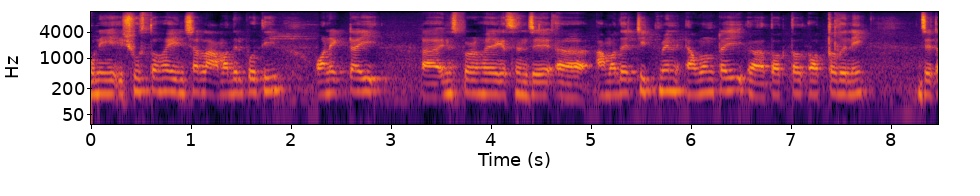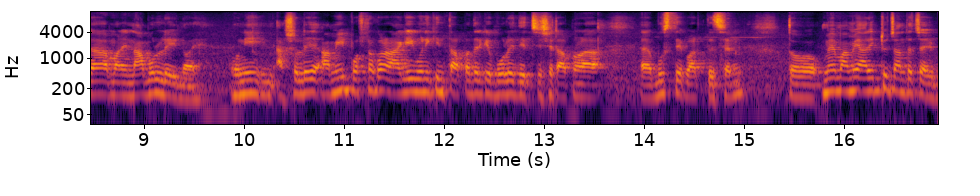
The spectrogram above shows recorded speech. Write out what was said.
উনি সুস্থ হয়ে ইনশাল্লাহ আমাদের প্রতি অনেকটাই ইন্সপায়ার হয়ে গেছেন যে আমাদের ট্রিটমেন্ট এমনটাই অত্যাধুনিক যেটা মানে না বললেই নয়। উনি আসলে আমি প্রশ্ন করার আগেই উনি কিন্তু আপনাদেরকে বলে দিচ্ছে, সেটা আপনারা বুঝতে পারতেছেন। তো ম্যাম আমি আরেকটু জানতে চাইব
